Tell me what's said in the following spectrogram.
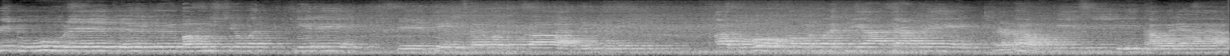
विदुरे जे जे केले. ते सर्व तुला असो कौरवस्त्रिया त्यावेळे रणभूमीसी धावल्या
